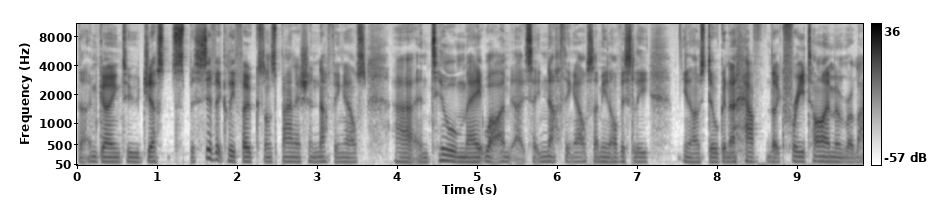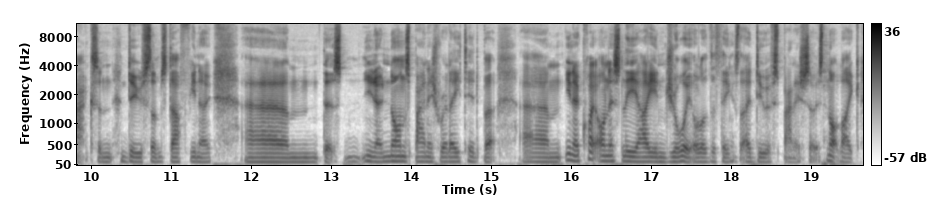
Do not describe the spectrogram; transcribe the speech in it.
that I'm going to just specifically focus on Spanish and nothing else. Uh, until May. Well, I, I say nothing else. I mean, obviously, you know, I'm still gonna have like free time and relax and do some stuff, you know, um, that's you know non-Spanish related. But um, you know, quite honestly, I enjoy all of the things that I do with Spanish. So it's not like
